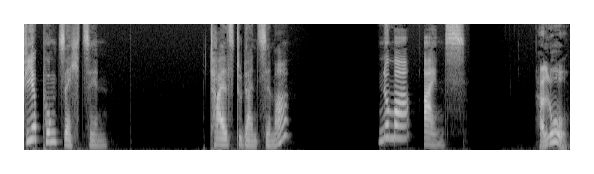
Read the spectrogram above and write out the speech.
4.16 Teilst du dein Zimmer? Nummer 1 Hallo,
